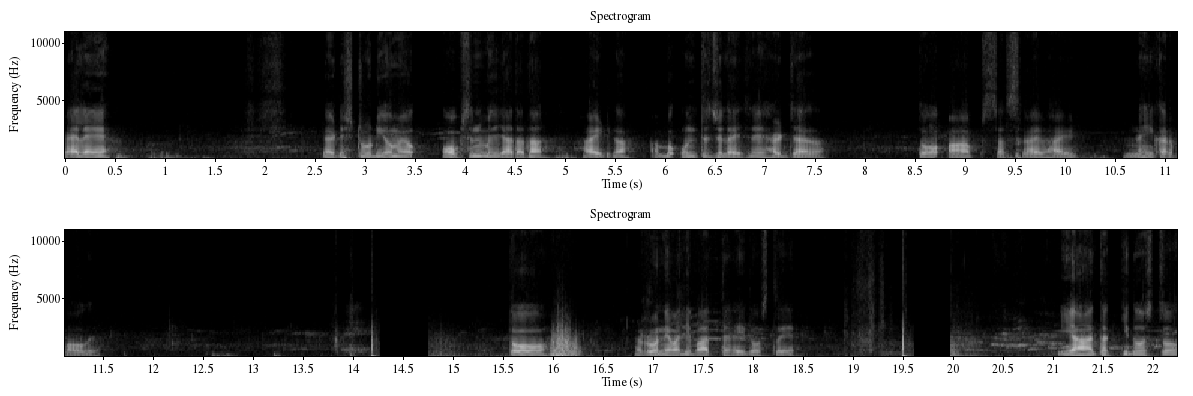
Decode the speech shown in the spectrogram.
पहले एड स्टूडियो में ऑप्शन मिल जाता था हाइट का। अब उनतीस जुलाई से हट जाएगा। तो आप सब्सक्राइब हाइड नहीं कर पाओगे। तो रोने वाली बात तो है ही दोस्तों ये। यहाँ तक कि दोस्तों,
